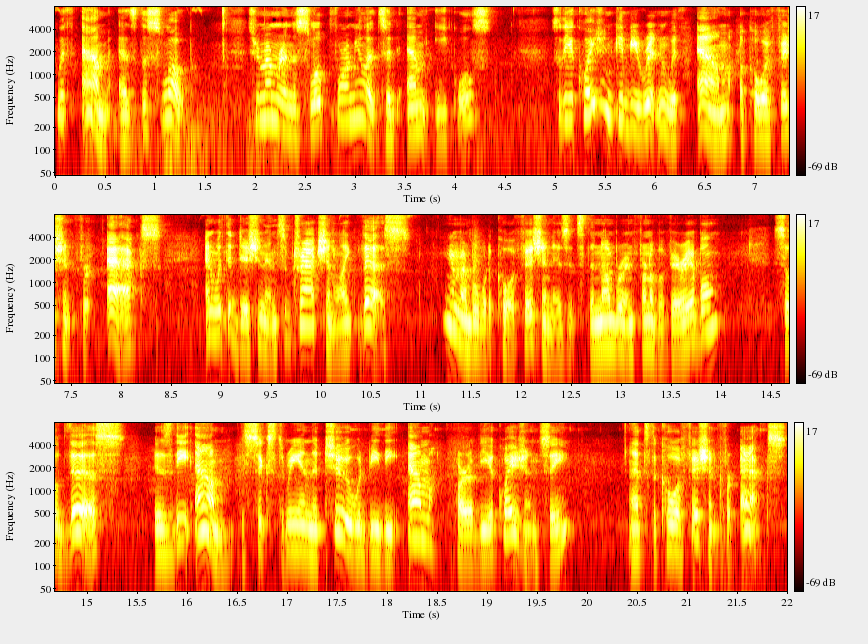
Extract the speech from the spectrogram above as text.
with m as the slope. So remember in the slope formula it said m equals so the equation can be written with m, a coefficient for x, and with addition and subtraction like this. You remember what a coefficient is. It's the number in front of a variable. So this is the m. The 6, 3, and the 2 would be the m part of the equation, see? That's the coefficient for x.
